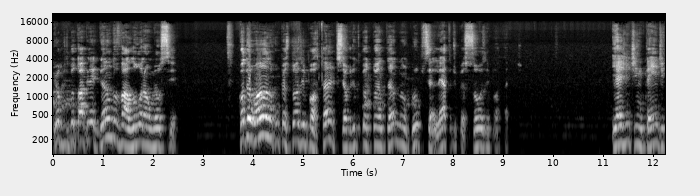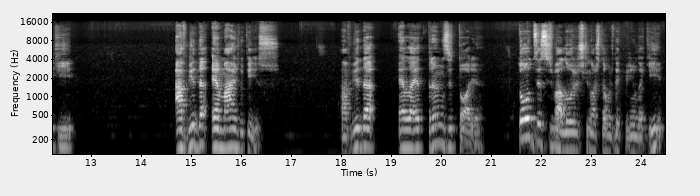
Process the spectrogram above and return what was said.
eu acredito que eu estou agregando valor ao meu ser. Quando eu ando com pessoas importantes, eu acredito que eu estou entrando num grupo seleto de pessoas importantes. E aí a gente entende que a vida é mais do que isso. A vida ela é transitória. Todos esses valores que nós estamos definindo aqui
